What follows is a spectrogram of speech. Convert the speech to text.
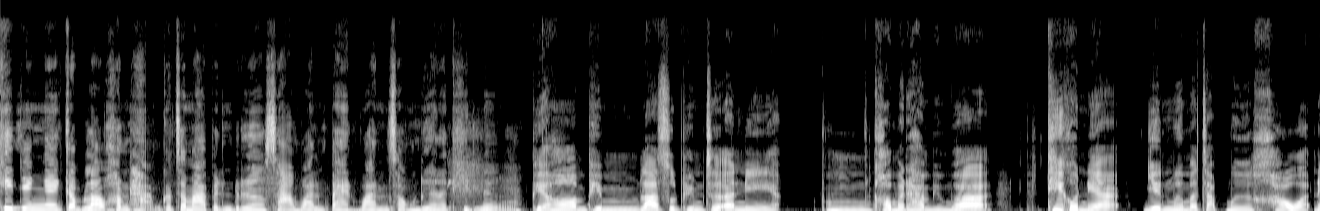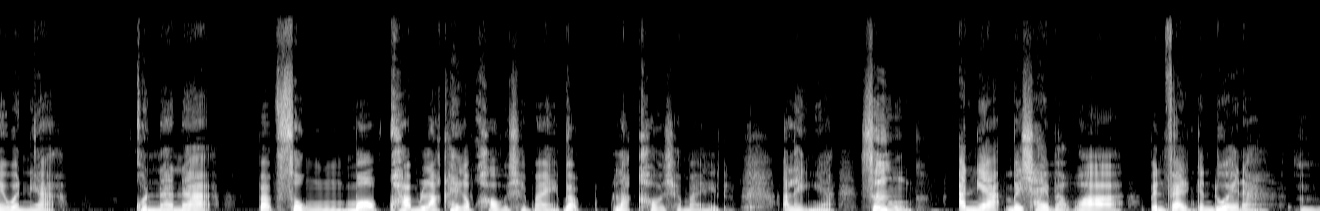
คิดยังไงกับเราคำถามก็จะมาเป็นเรื่องสามวันแปดวันสองเดือนอาทิตย์หนึ่งพี่ฮอมพิมพ์ล่าสุดพิมพ์เจออันนี้อืมเขามาถามพิมพ์ว่าที่คนเนี้ยยื่นมือมาจับมือเขาอะในวันเนี้ยคนนั้นอะแบบส่งมอบความรักให้กับเขาใช่ไหมแบบรักเขาใช่ไหมหรืออะไรเงี้ย ซึ่งอันเนี้ยไม่ใช่แบบว่าเป็นแฟนกันด้วยนะเออ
